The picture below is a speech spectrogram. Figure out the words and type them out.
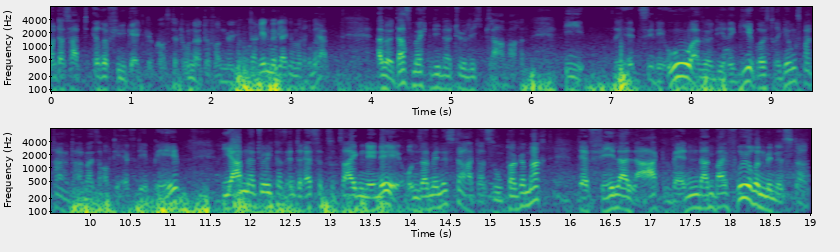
Und das hat irre viel Geld gekostet, hunderte von Millionen. Da reden wir gleich nochmal drüber. Ja. Also das möchten die natürlich klar machen. Die äh, CDU, also die Regier größte Regierungspartei und teilweise auch die FDP, die haben natürlich das Interesse zu zeigen, nee, nee, unser Minister hat das super gemacht. Der Fehler lag, wenn, dann bei früheren Ministern.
